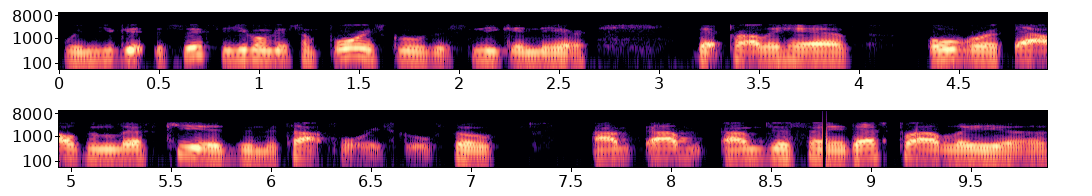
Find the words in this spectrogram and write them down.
when you get to 60, you're gonna get some 4A schools that sneak in there that probably have over a thousand less kids than the top 4A schools. So I'm I'm I'm just saying that's probably uh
